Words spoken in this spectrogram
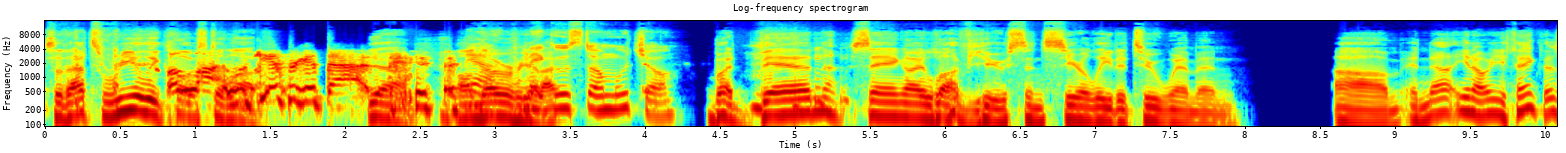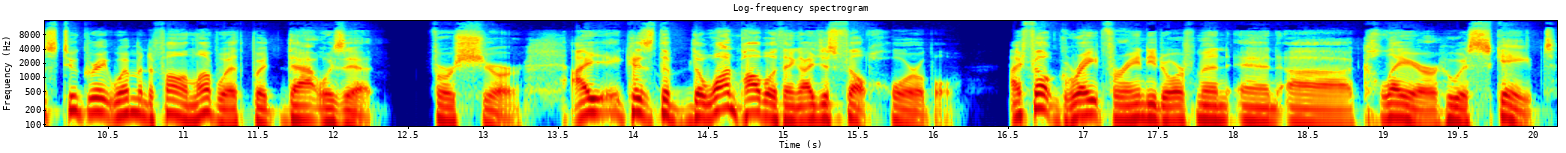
So that's really A close lot. to We can't forget that. Yeah, I'll yeah, never forget Me that. gusto mucho. But Ben saying I love you sincerely to two women. Um, and now, you know, you think there's two great women to fall in love with, but that was it for sure. I because the the Juan Pablo thing, I just felt horrible. I felt great for Andi Dorfman and uh, Claire, who escaped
